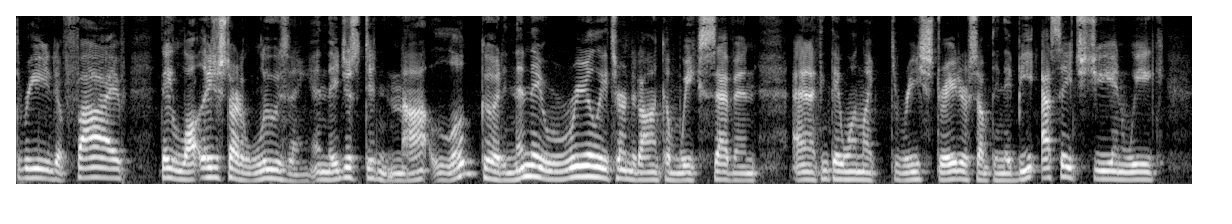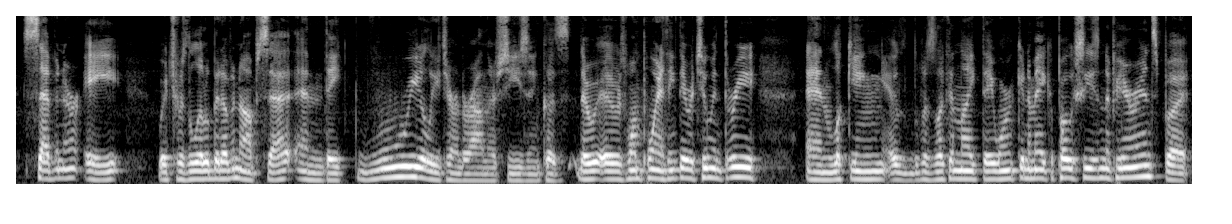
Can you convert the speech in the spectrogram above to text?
three to five, they lo- they just started losing and they just did not look good. And then they really turned it on come week seven, and I think they won like three straight or something. They beat SHG in week seven or eight which was a little bit of an upset, and they really turned around their season because there, there, was one point I think they were two and three, and looking it was looking like they weren't going to make a postseason appearance. But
